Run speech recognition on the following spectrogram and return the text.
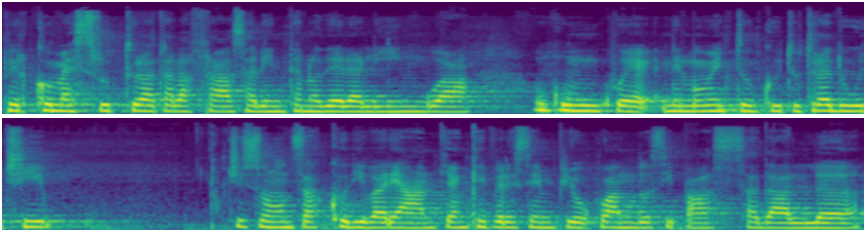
per come è strutturata la frase all'interno della lingua o mhm. comunque nel momento in cui tu traduci ci sono un sacco di varianti, anche per esempio quando si passa dal,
